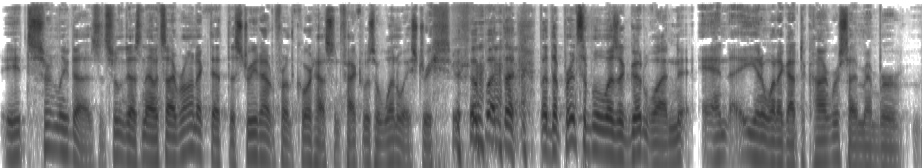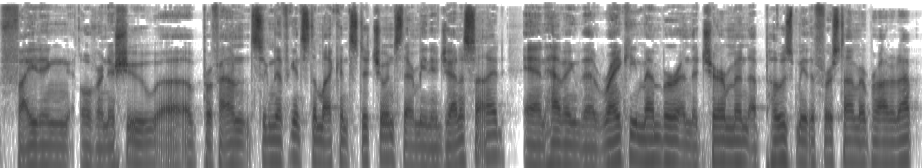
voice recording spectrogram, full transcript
It certainly does. It certainly does. Now it's ironic that the street out in front of the courthouse, in fact, was a one-way street, but the but the principle was a good one. And you know, when I got to Congress, I remember fighting over an issue of profound significance to my constituents, their meaning genocide, and having the ranking member and the chairman oppose me the first time I brought it up.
